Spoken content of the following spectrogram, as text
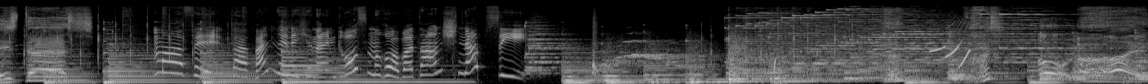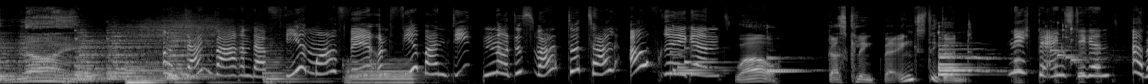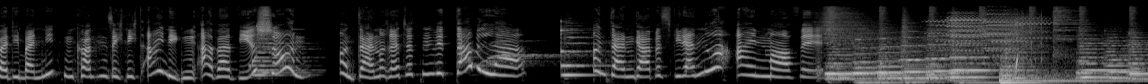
Ist es. Morphe, verwandle dich in einen großen Roboter und schnapp sie. Was? Oh nein, nein. Und dann waren da vier Morphe und vier Banditen und es war total aufregend. Wow, das klingt beängstigend. Nicht beängstigend, aber die Banditen konnten sich nicht einigen, aber wir schon. Und dann retteten wir Dabbler. Und dann gab es wieder nur ein Morphe.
